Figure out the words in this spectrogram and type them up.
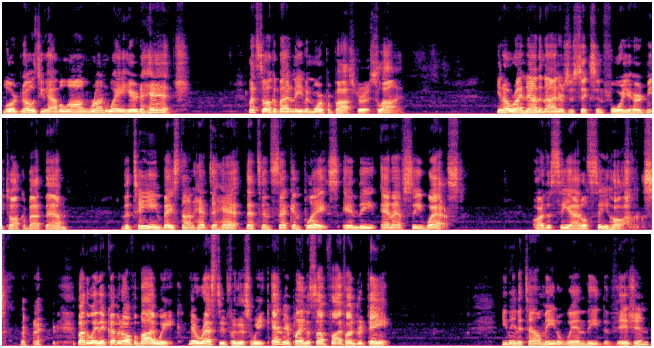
Lord knows you have a long runway here to hedge. Let's talk about an even more preposterous line. You know, right now the Niners are 6 and 4. You heard me talk about them. The team, based on head to head, that's in second place in the NFC West are the Seattle Seahawks. By the way, they're coming off a bye week. They're rested for this week, and they're playing a sub 500 team. You mean to tell me to win the division?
